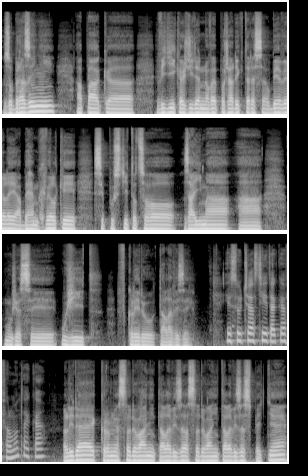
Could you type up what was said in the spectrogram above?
zobrazení a pak uh, vidí každý den nové pořady, které se objevily a během chvilky si pustí to, co ho zajímá a může si užít v klidu televizi. Je součástí také filmotéka? Lidé, kromě sledování televize a sledování televize zpětně,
